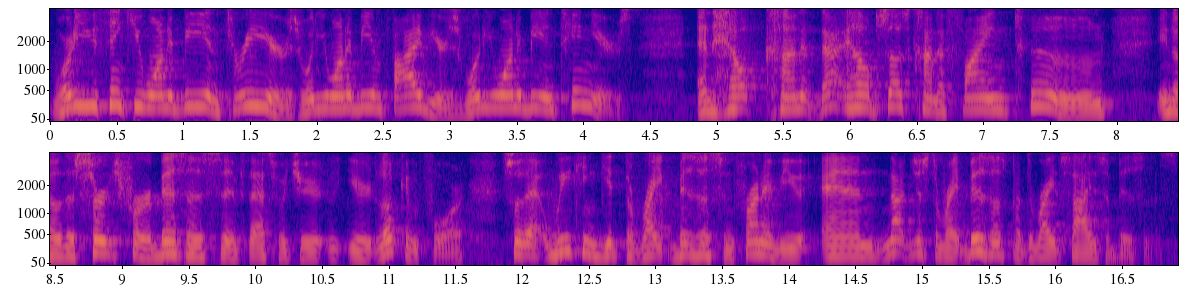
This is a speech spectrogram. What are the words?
Where do you think you want to be in three years? What do you want to be in five years? What do you want to be in 10 years? And help kind of that helps us kind of fine tune, you know, the search for a business if that's what you're you're looking for, so that we can get the right business in front of you, and not just the right business, but the right size of business.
